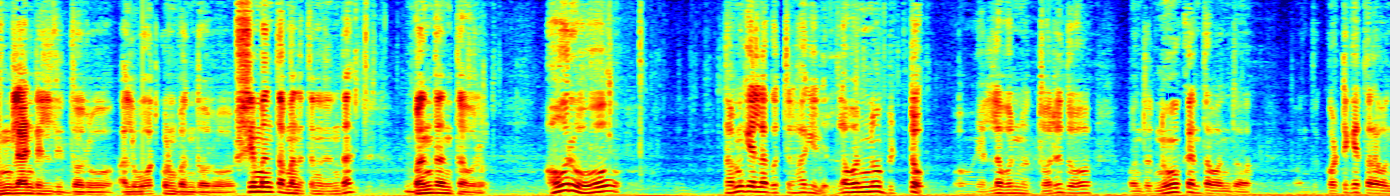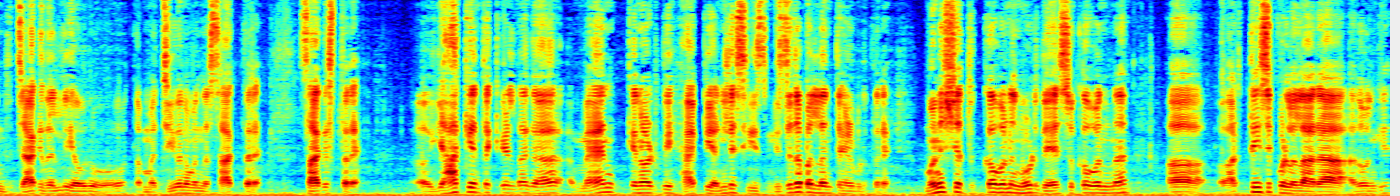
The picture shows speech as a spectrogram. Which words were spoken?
ಇಂಗ್ಲೆಂಡ್ ಇದ್ದವರು ಅಲ್ಲಿ ಓದ್ಕೊಂಡು ಬಂದವರು, ಶ್ರೀಮಂತ ಮನೆತನದಿಂದ ಬಂದಂತವರು ಅವರು ತಮಗೆಲ್ಲ ಗೊತ್ತಿರೋ ಹಾಗೆ ಎಲ್ಲವನ್ನೂ ಬಿಟ್ಟು, ಎಲ್ಲವನ್ನು ತೊರೆದು ಒಂದು ನೂಕಂತ ಒಂದು ಒಂದು ಕೊಟ್ಟಿಗೆ ತರ ಒಂದು ಜಾಗದಲ್ಲಿ ಅವರು ತಮ್ಮ ಜೀವನವನ್ನ ಸಾಕ್ತಾರೆ, ಸಾಗಿಸ್ತಾರೆ. ಯಾಕೆ ಅಂತ ಕೇಳಿದಾಗ man cannot be happy unless is miserable ಅಂತ ಹೇಳ್ಬಿಡ್ತಾರೆ. ಮನುಷ್ಯ ದುಃಖವನ್ನು ನೋಡದೆ ಸುಖವನ್ನ ಅರ್ಥೈಸಿಕೊಳ್ಳಲಾರ, ಅದು ಅವನಿಗೆ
